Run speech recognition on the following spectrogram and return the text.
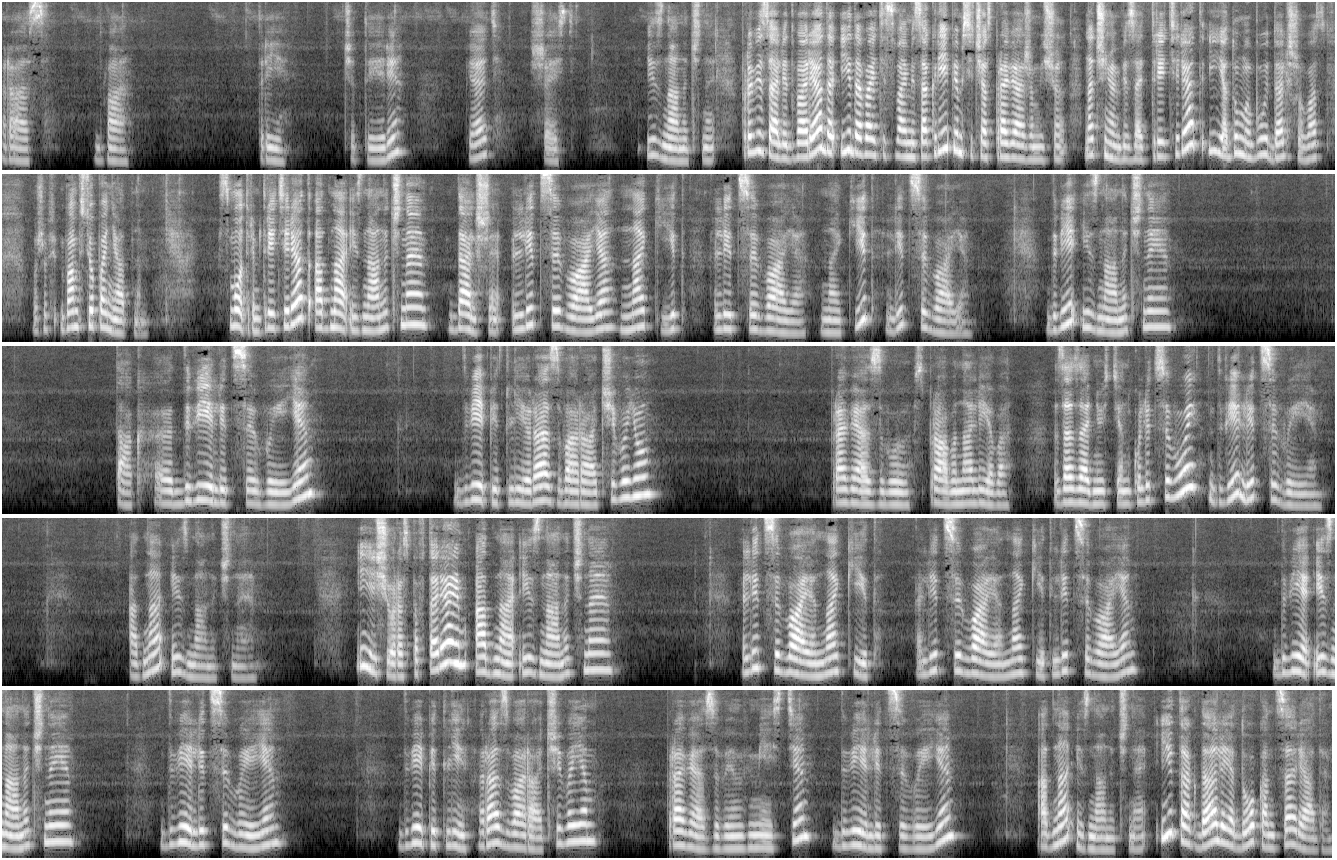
Раз, два, три, четыре, пять, 6 изнаночные. Провязали два ряда и давайте с вами закрепим. Сейчас провяжем еще начнем вязать третий ряд и я думаю будет дальше у вас уже вам все понятно. Смотрим третий ряд. 1 изнаночная. Дальше. Лицевая накид. Лицевая накид. Лицевая 2 изнаночные. Так, 2 э, лицевые, 2 петли разворачиваю, провязываю справа налево за заднюю стенку лицевой, 2 лицевые, 1 изнаночная. И еще раз повторяем, 1 изнаночная, лицевая накид, лицевая накид, лицевая, 2 изнаночные. 2 лицевые. 2 петли разворачиваем. Провязываем вместе. 2 лицевые. 1 изнаночная. И так далее до конца ряда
